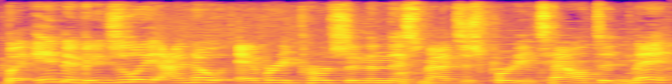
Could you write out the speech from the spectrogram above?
but individually, I know every person in this match is pretty talented. May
